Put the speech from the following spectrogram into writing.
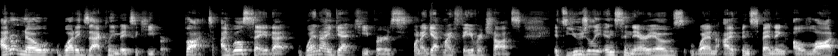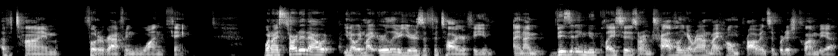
I don't know what exactly makes a keeper, but I will say that when I get keepers, when I get my favorite shots, it's usually in scenarios when I've been spending a lot of time photographing one thing. When I started out, you know, in my earlier years of photography, and I'm visiting new places or I'm traveling around my home province of British Columbia,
